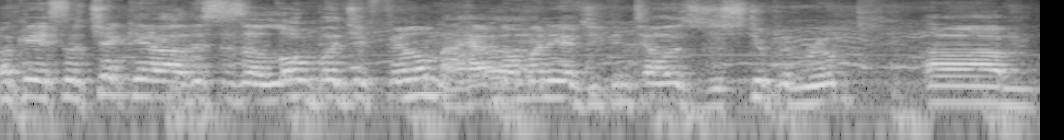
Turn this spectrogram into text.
Okay, so check it out. This is a low budget film. I have no money, as you can tell. This is a stupid room. Um,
